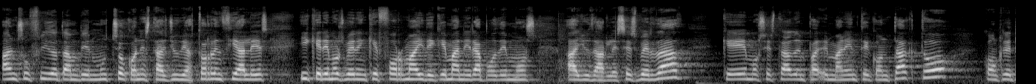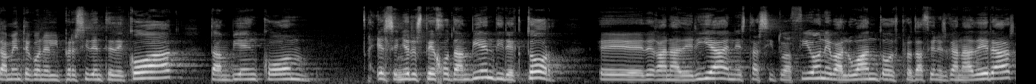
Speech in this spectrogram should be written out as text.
han sufrido también mucho con estas lluvias torrenciales y queremos ver en qué forma y de qué manera podemos ayudarles. Es verdad que hemos estado en permanente contacto, concretamente con el presidente de COAC, también con el señor Espejo, también director eh, de ganadería en esta situación, evaluando explotaciones ganaderas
